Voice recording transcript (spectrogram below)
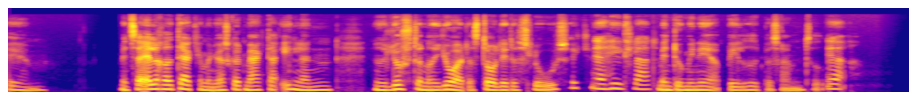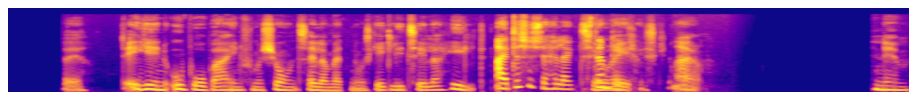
Øhm, men så allerede der kan man jo også godt mærke, at der er en eller anden noget luft og noget jord, der står lidt og slås, ikke? Ja, helt klart. men dominerer billedet på samme tid. Ja. Så ja, det er ikke en ubrugbar information, selvom at den måske ikke lige tæller helt Nej, det synes jeg heller ikke. Bestemt ikke. teoretisk. Nej. Ja. Men, øhm,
